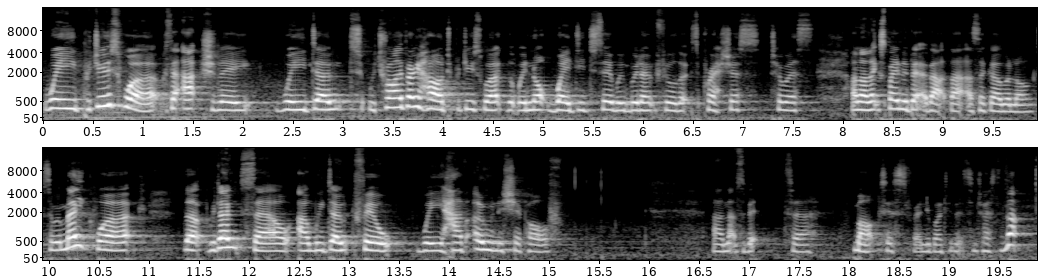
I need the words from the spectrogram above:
we produce work that actually we don't, we try very hard to produce work that we're not wedded to, we, we don't feel that it's precious to us. And I'll explain a bit about that as I go along. So we make work that we don't sell and we don't feel we have ownership of. And that's a bit uh, Marxist for anybody that's interested in that.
